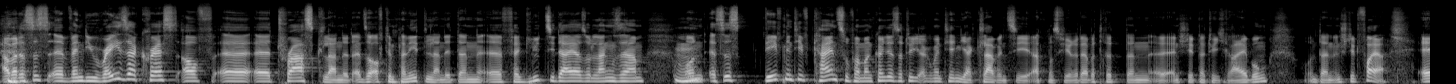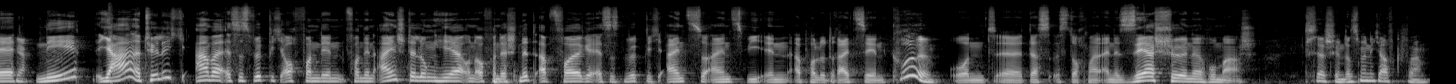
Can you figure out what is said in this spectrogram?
Aber das ist, äh, wenn die Razor Crest auf äh, äh, Trask landet, also auf dem Planeten landet, dann äh, verglüht sie da ja so langsam. Und es ist definitiv kein Zufall. Man könnte jetzt natürlich argumentieren, ja klar, wenn es die Atmosphäre da betritt, dann äh, entsteht natürlich Reibung und dann entsteht Feuer. Äh, Ja. Nee, ja, natürlich, aber es ist wirklich auch von den, von den Einstellungen her und auch von der Schnittabfolge, es ist wirklich eins zu eins wie in Apollo 13. Cool. Und äh, das ist doch mal eine sehr schöne Hommage. Sehr schön, das ist mir nicht aufgefallen.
